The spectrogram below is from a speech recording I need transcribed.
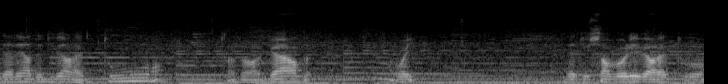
Il a l'air d'être vers la tour. Attends, je regarde. Oui. Il a dû s'envoler vers la tour.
